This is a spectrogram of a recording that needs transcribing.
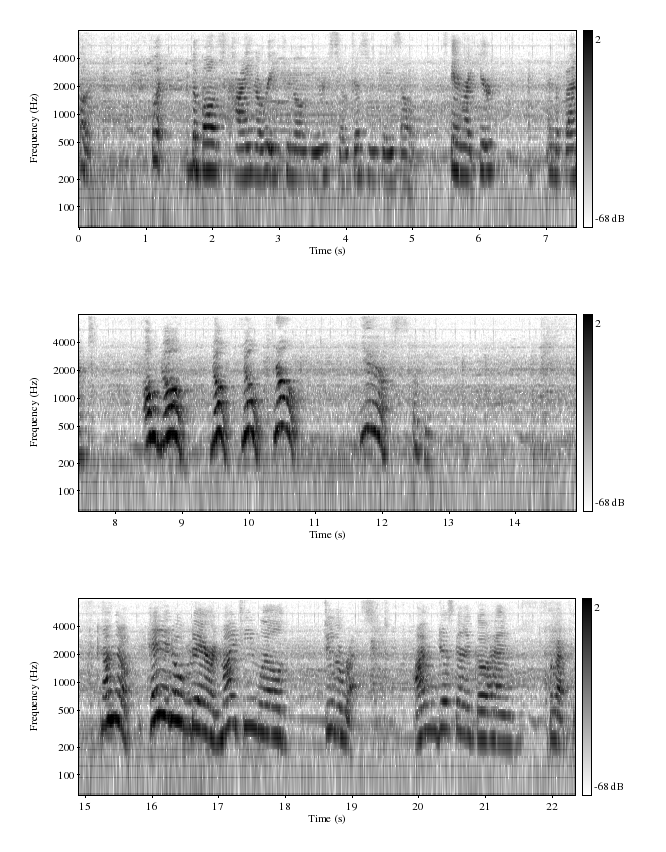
Oh, but the ball's kind of reaching over here, so just in case, I'll stand right here and defend. Oh no! No! No! No! Yes! Okay. Now I'm gonna hit it over there and my team will do the rest. I'm just gonna go ahead and go back to.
